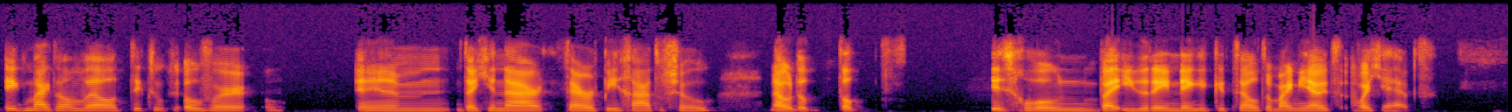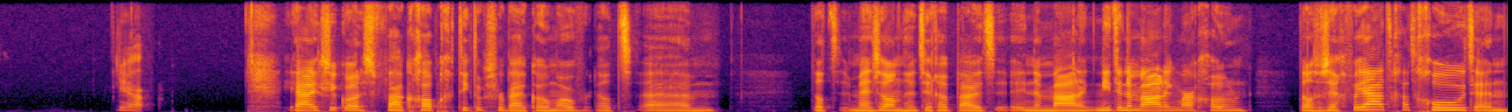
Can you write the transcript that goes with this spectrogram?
ik maak dan wel TikToks over ehm, dat je naar therapy gaat of zo. Nou, dat, dat is gewoon bij iedereen, denk ik, het telt er maakt niet uit wat je hebt. Ja. Ja, ik zie ook wel eens vaak grappige TikToks voorbij komen over dat, ehm, dat mensen dan hun therapeut in de maling, niet in de maling, maar gewoon dan ze zeggen van ja, het gaat goed en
